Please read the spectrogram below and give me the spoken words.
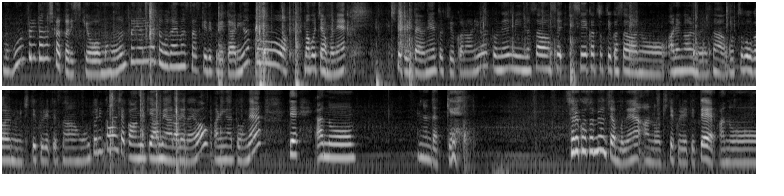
もう本当に楽しかったです今日。もう本当にありがとうございます。助けてくれてありがとう。まこちゃんもね。来てくれたよね途中から。ありがとうねみんなさ生活っていうかさあのあれがあるのにさご都合があるのに来てくれてさ本当に感謝感激雨あられだよ。ありがとうね。であのなんだっけ。それこそみょんちゃんもねあの来てくれてて、あの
